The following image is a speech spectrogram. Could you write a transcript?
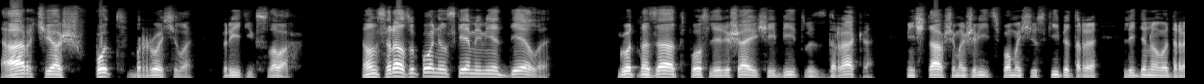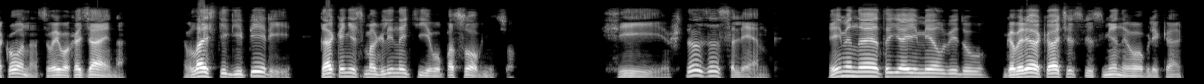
Арчи аж в пот бросила при этих словах. Он сразу понял, с кем имеет дело. Год назад, после решающей битвы с Драко, мечтавшим оживить с помощью скипетра ледяного дракона своего хозяина, власти Гиперии так и не смогли найти его пособницу. Фи, что за сленг? Именно это я имел в виду, говоря о качестве смены облика.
